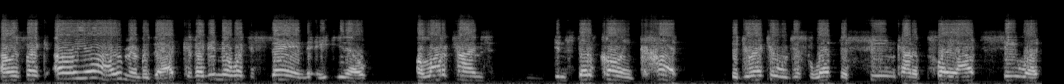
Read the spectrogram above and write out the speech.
I was like, oh yeah, I remember that because I didn't know what to say. And you know, a lot of times instead of calling cut, the director will just let the scene kind of play out, see what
